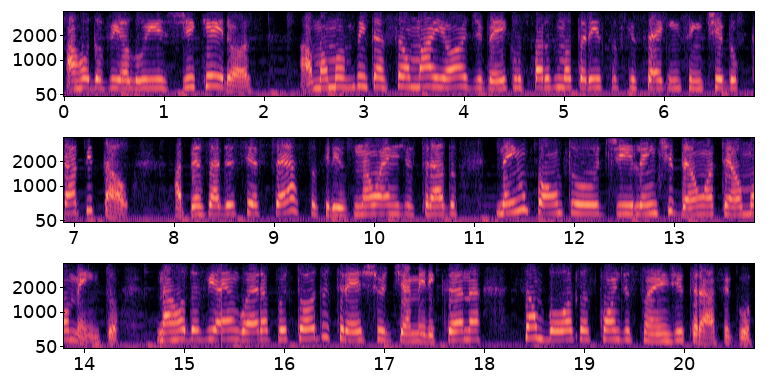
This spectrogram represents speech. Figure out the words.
a rodovia Luiz de Queiroz. Há uma movimentação maior de veículos para os motoristas que seguem sentido capital. Apesar desse excesso, Cris, não é registrado nenhum ponto de lentidão até o momento. Na rodovia Anguera, por todo o trecho de Americana, são boas as condições de tráfego.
